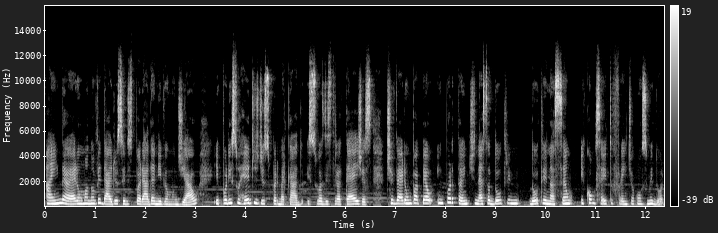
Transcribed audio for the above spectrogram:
ainda eram uma novidade a ser explorada a nível mundial e por isso redes de supermercado e suas estratégias tiveram um papel importante nessa doutrinação e conceito frente ao consumidor.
